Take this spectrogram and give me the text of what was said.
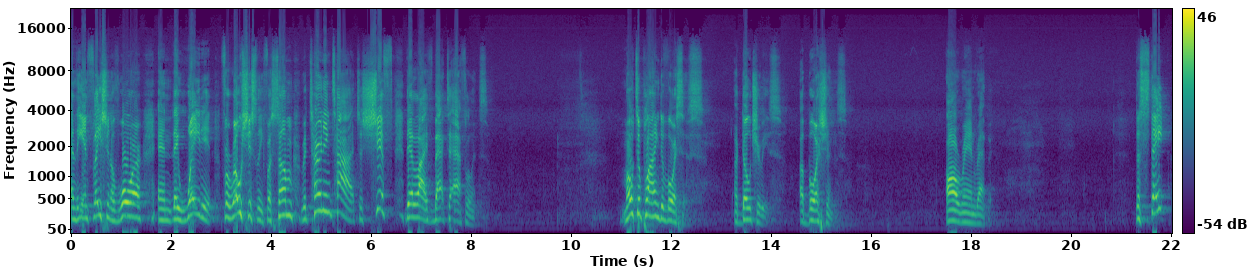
and the inflation of war, and they waited ferociously for some returning tide to shift their life back to affluence multiplying divorces, adulteries, abortions, all ran rapid. The state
